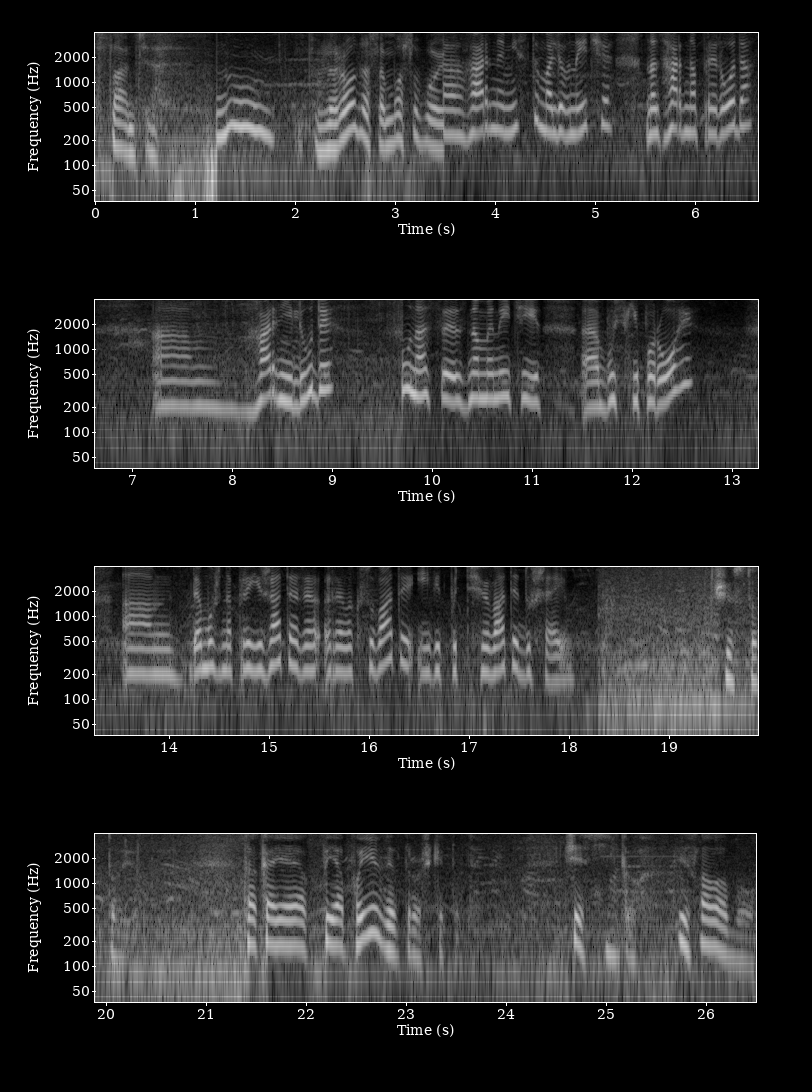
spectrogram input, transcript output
станція. Ну, природа, само собою. Гарне місто, мальовниче, у нас гарна природа, ем, гарні люди. У нас е, знамениті е, бузькі пороги, де можна приїжджати, релаксувати і відпочивати душею. чистотою. Так, а я, поїздив трошки тут, чистенько, і слава Богу.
